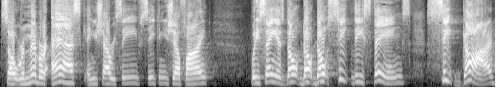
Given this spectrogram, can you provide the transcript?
So remember, ask and you shall receive, seek and you shall find. What he's saying is don't, don't, don't seek these things, seek God,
